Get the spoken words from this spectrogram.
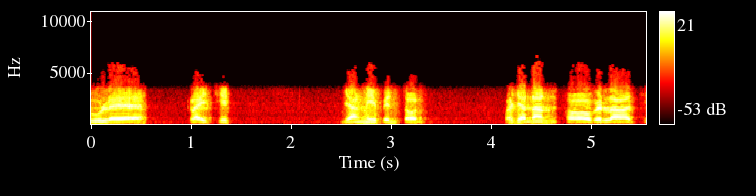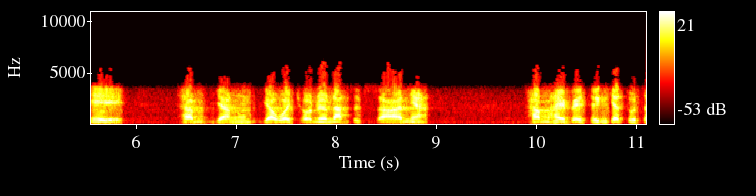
ดูแลใกล้ชิด อย่างนี้เป็นต้น เพราะฉะนั้นพอเวลาที่ทำอย่างเยาวชนนักศึกษาเนี่ยทำให้ไปถึงจตุต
